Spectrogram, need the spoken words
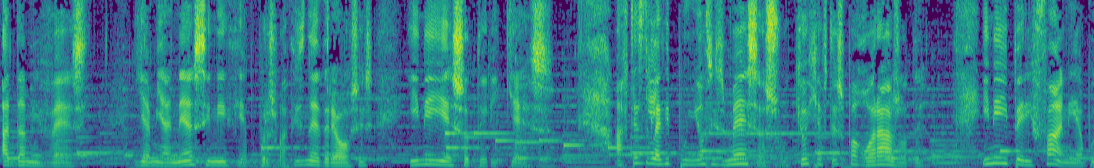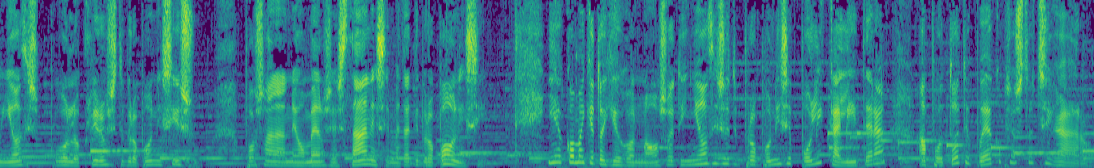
ανταμοιβές για μια νέα συνήθεια που προσπαθείς να εδραιώσεις είναι οι εσωτερικές. Αυτές δηλαδή που νιώθεις μέσα σου και όχι αυτές που αγοράζονται. Είναι η υπερηφάνεια που νιώθεις που ολοκλήρωσες την προπόνησή σου, πόσο ανανεωμένος αισθάνεσαι μετά την προπόνηση. Ή ακόμα και το γεγονός ότι νιώθεις ότι προπονείσαι πολύ καλύτερα από τότε που έκοψες το τσιγάρο.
